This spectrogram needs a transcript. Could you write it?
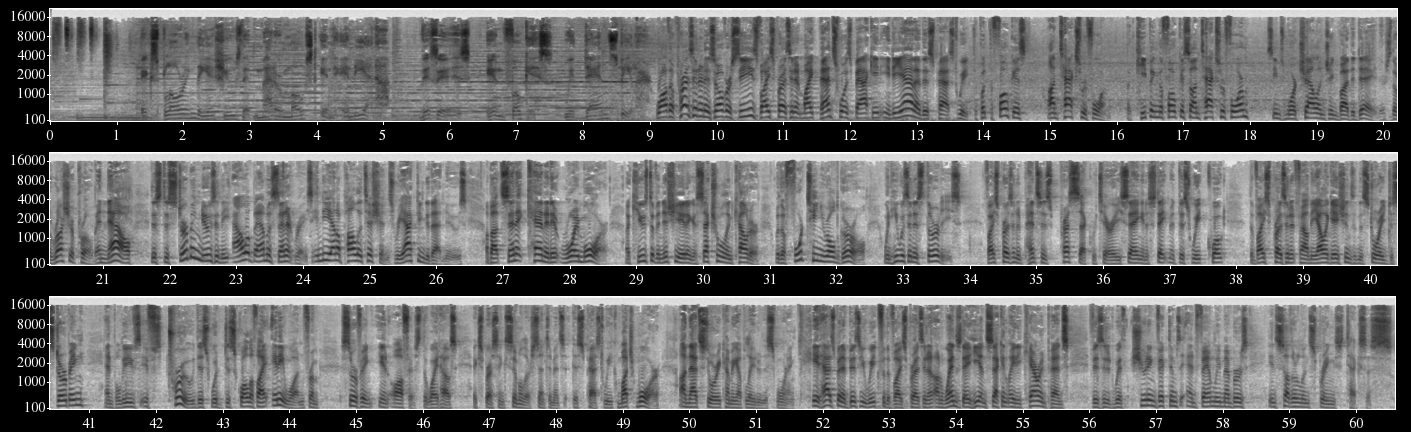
Exploring the issues that matter most in Indiana. This is In Focus with Dan Spehler. While the president is overseas, Vice President Mike Pence was back in Indiana this past week to put the focus on tax reform. But keeping the focus on tax reform seems more challenging by the day. There's the Russia probe, and now this disturbing news in the Alabama Senate race. Indiana politicians reacting to that news about Senate candidate Roy Moore, accused of initiating a sexual encounter with a 14 year old girl when he was in his 30s. Vice President Pence's press secretary saying in a statement this week, quote, the vice president found the allegations in the story disturbing and believes if true, this would disqualify anyone from serving in office. The White House expressing similar sentiments this past week. Much more on that story coming up later this morning. It has been a busy week for the vice president. On Wednesday, he and Second Lady Karen Pence visited with shooting victims and family members in Sutherland Springs, Texas.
